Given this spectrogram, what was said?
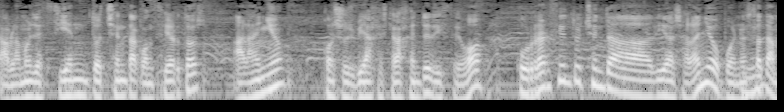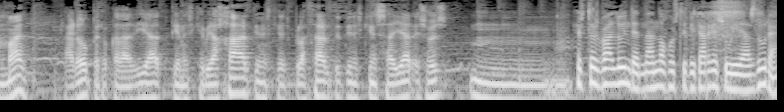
hablamos de 180 conciertos al año con sus viajes, que la gente dice, oh, currar 180 días al año, pues no está tan mal. Claro, pero cada día tienes que viajar, tienes que desplazarte, tienes que ensayar, eso es... mm, Esto es Baldo intentando justificar que su vida es dura.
